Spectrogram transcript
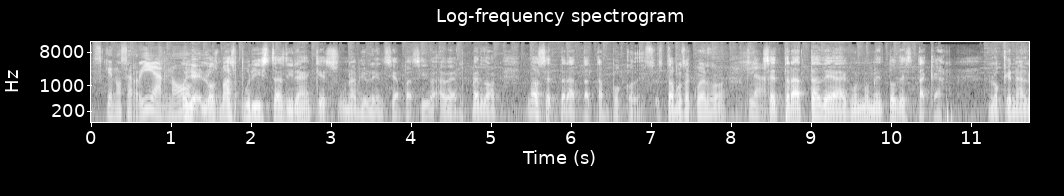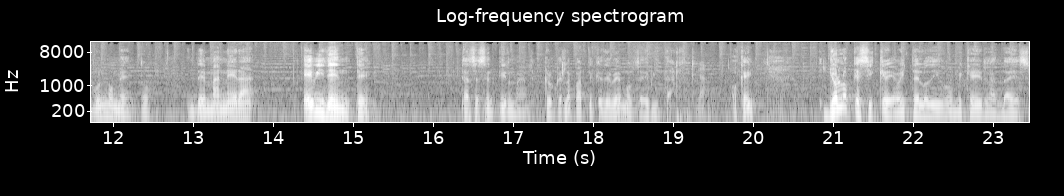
pues, que no se rían, ¿no? Oye, los más puristas dirán que es una violencia pasiva. A ver, perdón, no se trata tampoco de eso, ¿estamos de acuerdo? Claro. Se trata de algún momento destacar lo que en algún momento, de manera evidente, te hace sentir mal. Creo que es la parte que debemos de evitar, Claro. ¿ok? Yo lo que sí creo, y te lo digo, mi querida Irlanda, es...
